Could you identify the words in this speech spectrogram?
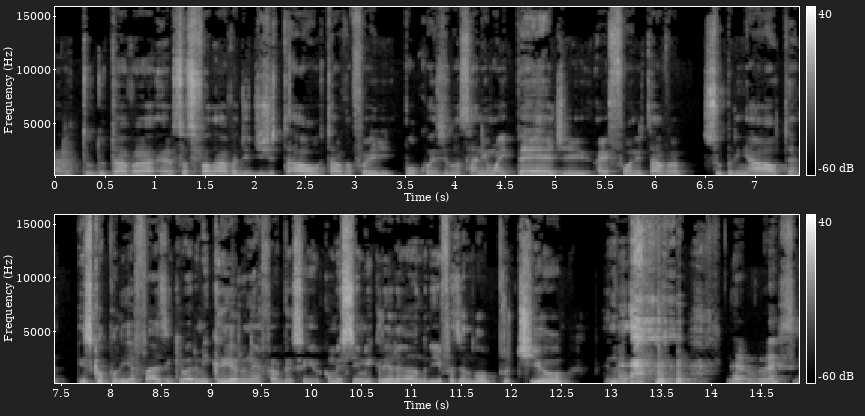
Cara, tudo tava. Era só se falava de digital, tava, foi pouco antes de lançarem um iPad, iPhone tava super em alta. Isso que eu pulei a fase em que eu era micreiro, né, Fábio? Assim, eu comecei micreirando ali, fazendo logo pro tio, né? é, assim,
